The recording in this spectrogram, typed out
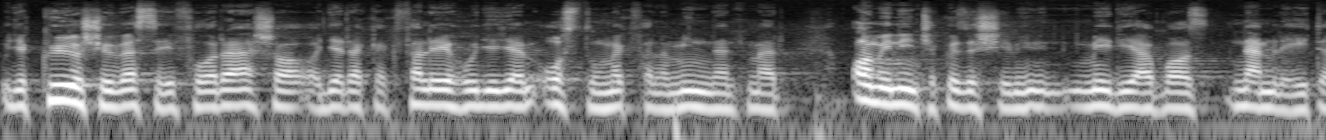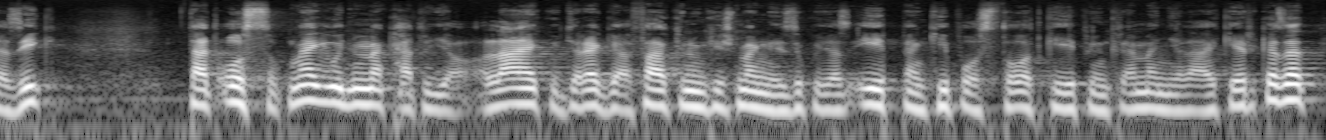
ugye külső veszélyforrása a gyerekek felé, hogy ugye osztunk megfelelően mindent, mert ami nincs a közösségi médiában, az nem létezik. Tehát osszuk meg, úgy meg hát ugye a like, ugye reggel felkelünk és megnézzük, hogy az éppen kiposztolt képünkre mennyi like érkezett,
